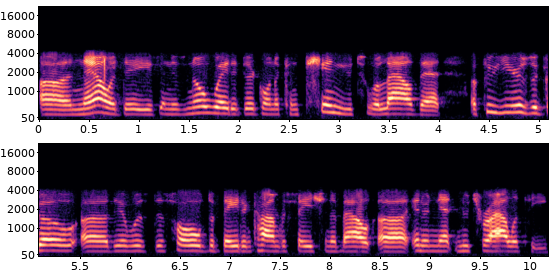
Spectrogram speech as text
uh, nowadays, and there's no way that they're going to continue to allow that. A few years ago, uh, there was this whole debate and conversation about uh, internet neutrality.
